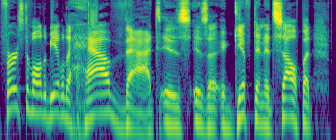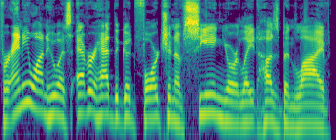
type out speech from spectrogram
First of all, to be able to have that is is a, a, gift in itself. But for anyone who has ever had the good fortune of seeing your late husband live,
